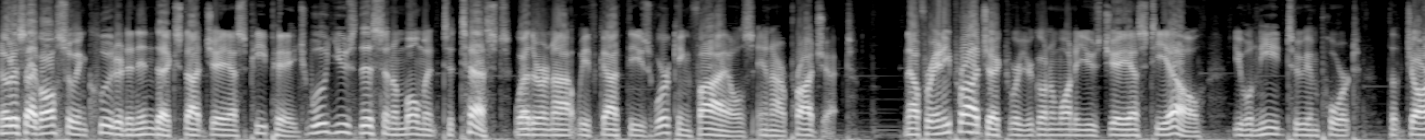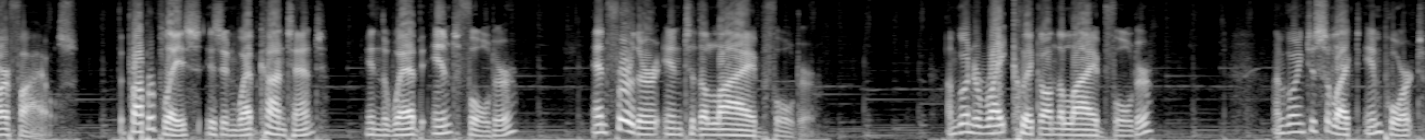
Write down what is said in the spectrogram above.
Notice I've also included an index.jsp page. We'll use this in a moment to test whether or not we've got these working files in our project. Now for any project where you're going to want to use JSTL, you will need to import the jar files. The proper place is in Web Content, in the WEB-INF folder, and further into the lib folder. I'm going to right click on the lib folder. I'm going to select Import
